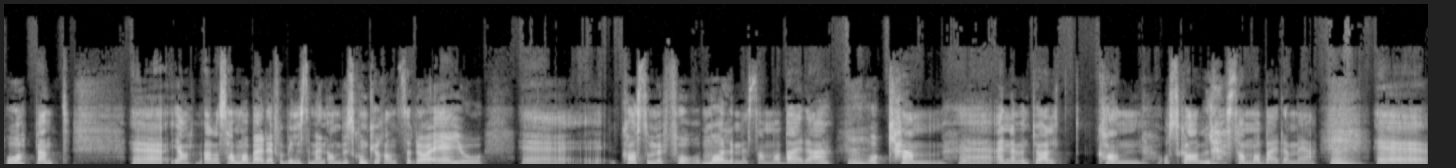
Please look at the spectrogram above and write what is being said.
åpent. Eh, ja, eller samarbeide i forbindelse med en anbudskonkurranse. Da er jo eh, hva som er formålet med samarbeidet, mm. og hvem eh, en eventuelt kan og skal samarbeide med. Mm. Eh,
